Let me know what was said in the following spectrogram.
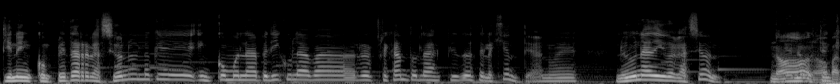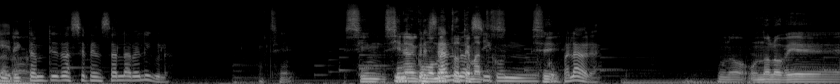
tienen completa relación en lo que en cómo la película va reflejando las actitudes de la gente. ¿ah? No, es, no es una divagación. No, no, que directamente te hace pensar la película. Sí. Sin, sin, algún momento tematizar. Con, con, palabras. Uno, uno lo ve.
